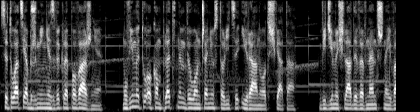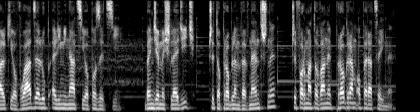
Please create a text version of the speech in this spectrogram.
Sytuacja brzmi niezwykle poważnie. Mówimy tu o kompletnym wyłączeniu stolicy Iranu od świata. Widzimy ślady wewnętrznej walki o władzę lub eliminacji opozycji. Będziemy śledzić, czy to problem wewnętrzny, czy formatowany program operacyjny.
